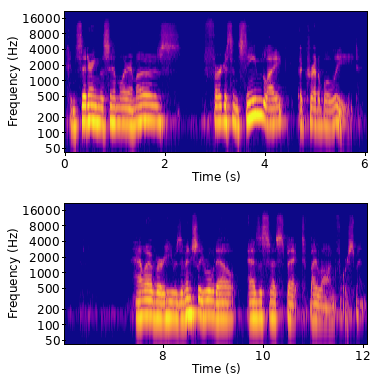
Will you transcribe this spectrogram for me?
Considering the similar MOs, Ferguson seemed like a credible lead. However, he was eventually ruled out as a suspect by law enforcement.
